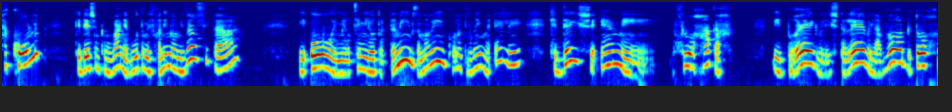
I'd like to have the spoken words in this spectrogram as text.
הכל, כדי שהם כמובן יעברו את המבחנים לאוניברסיטה, או הם רוצים להיות רקדנים, זמרים, כל הדברים האלה, כדי שהם אה, יוכלו אחר כך להתברג ולהשתלב ולעבוד בתוך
